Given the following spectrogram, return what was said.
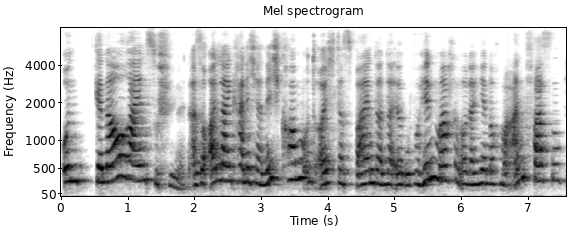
und genau reinzufühlen. Also online kann ich ja nicht kommen und euch das Bein dann da irgendwo hinmachen oder hier nochmal anfassen,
